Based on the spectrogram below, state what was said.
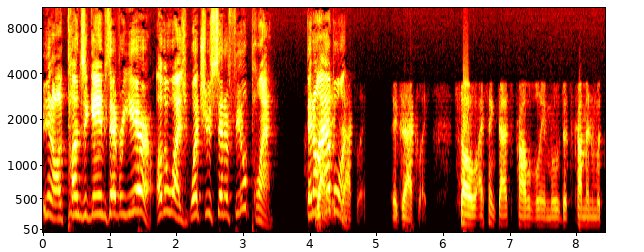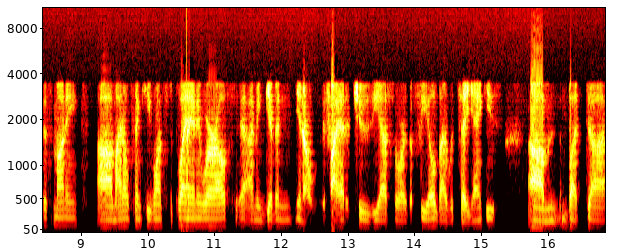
you know, tons of games every year. Otherwise, what's your center field plan? They don't right, have one. Exactly. Exactly. So I think that's probably a move that's coming with this money. Um, I don't think he wants to play anywhere else. I mean, given you know, if I had to choose yes or the field, I would say Yankees. Um, but uh,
